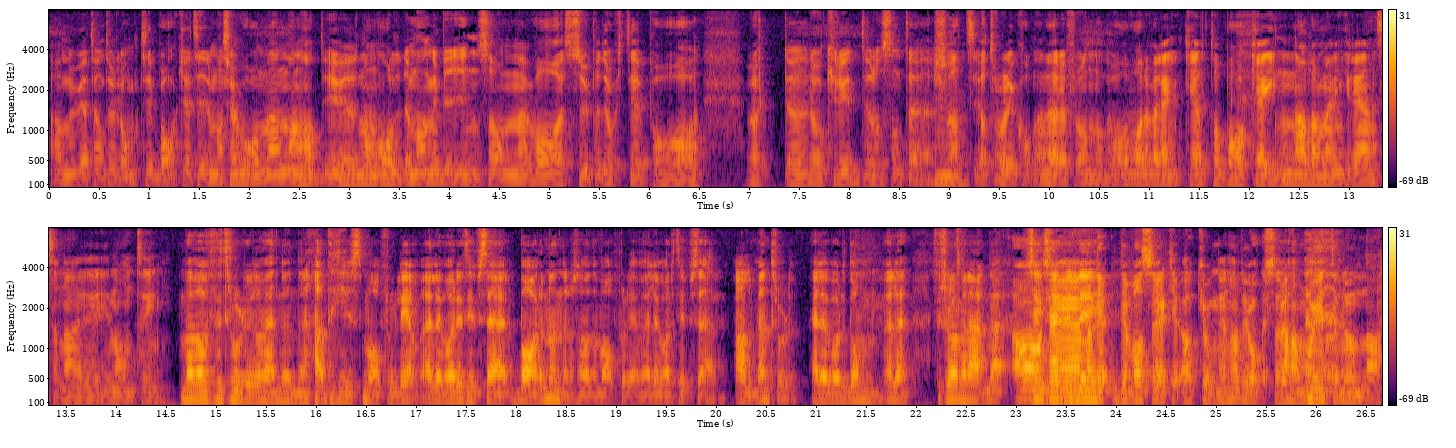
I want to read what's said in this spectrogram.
ja, nu vet jag inte hur långt tillbaka i tiden man ska gå, men man hade ju någon ålderman i byn som var superduktig på ört örter och kryddor och sånt där. Mm. Så att jag tror det kommer därifrån och då var det väl enkelt att baka in alla de här ingredienserna i, i någonting. Men varför tror du de här nunnorna hade just magproblem? Eller var det typ så här, bara nunnorna som hade magproblem? Eller var det typ så här allmänt tror du? Eller var det de, eller förstår du vad jag menar? Nej, ja, det nej, blir- men det, det var säkert, ja kungen hade ju också det, han var ju inte nunna.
